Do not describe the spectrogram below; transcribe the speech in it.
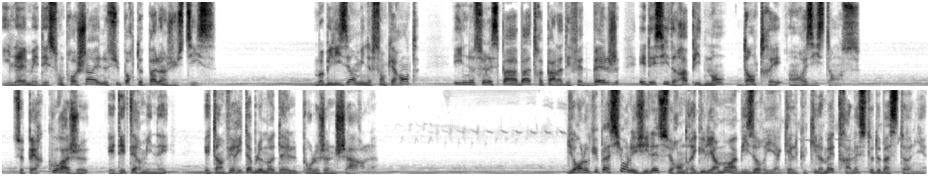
Il aime aider son prochain et ne supporte pas l'injustice. Mobilisé en 1940, il ne se laisse pas abattre par la défaite belge et décide rapidement d'entrer en résistance. Ce père courageux et déterminé est un véritable modèle pour le jeune Charles. Durant l'occupation, les Gilets se rendent régulièrement à Bizory, à quelques kilomètres à l'est de Bastogne.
